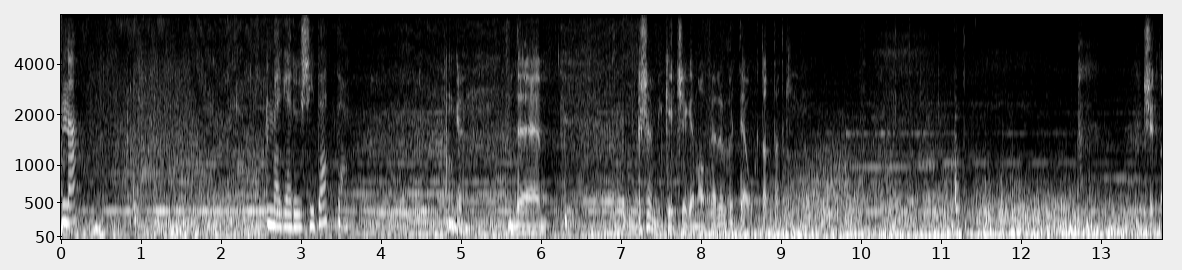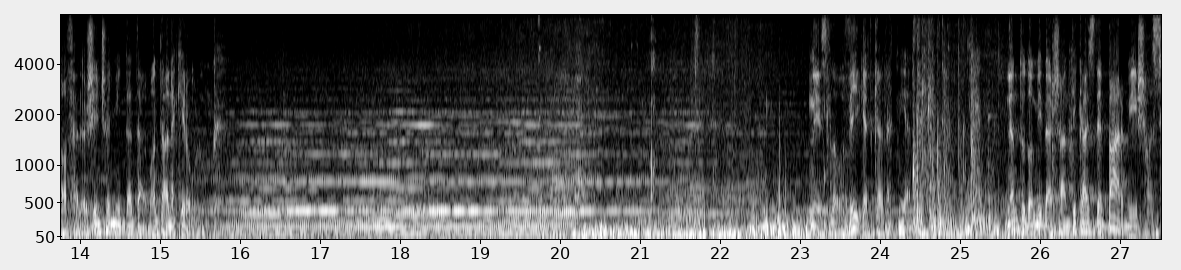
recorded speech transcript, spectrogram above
Na? Megerősítette? Igen. De semmi kétségem a felől, hogy te oktattad ki. Sőt, a felől sincs, hogy mindent elmondtál neki rólunk. Nézd, Lo, véget kell vetni ennek. Nem tudom, miben sántikálsz, de bármi is az.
